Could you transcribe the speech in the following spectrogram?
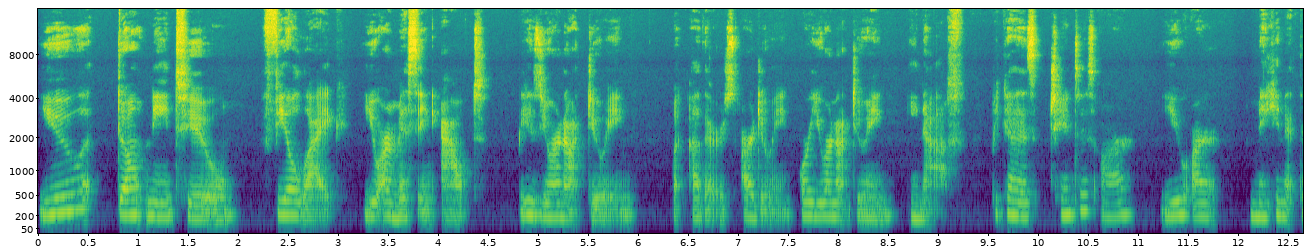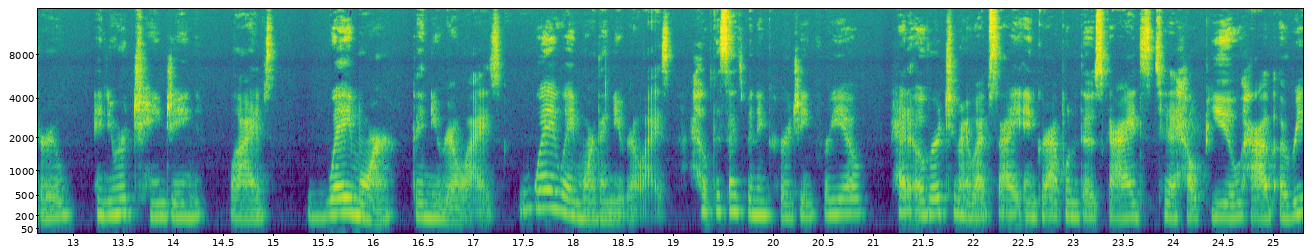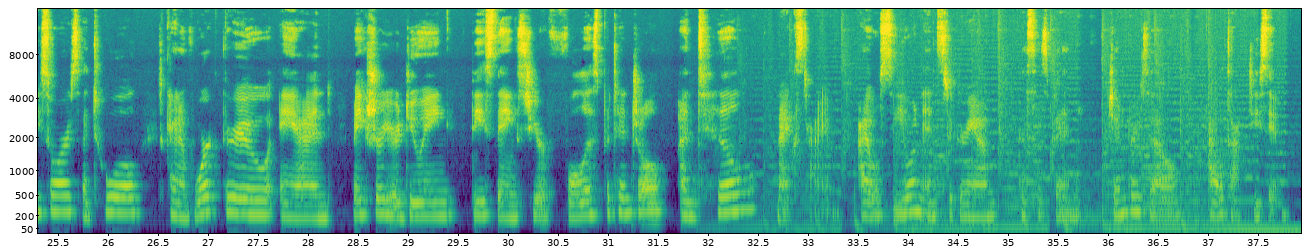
You don't need to feel like you are missing out because you are not doing what others are doing or you are not doing enough. Because chances are you are making it through and you are changing lives way more than you realize. Way, way more than you realize. I hope this has been encouraging for you head over to my website and grab one of those guides to help you have a resource, a tool to kind of work through and make sure you're doing these things to your fullest potential. Until next time, I will see you on Instagram. This has been Jen Brazeal. I will talk to you soon.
